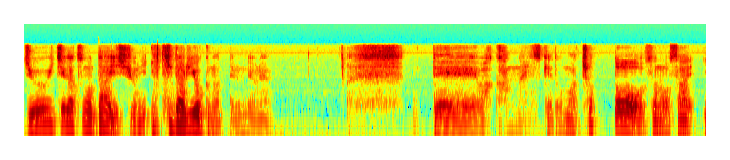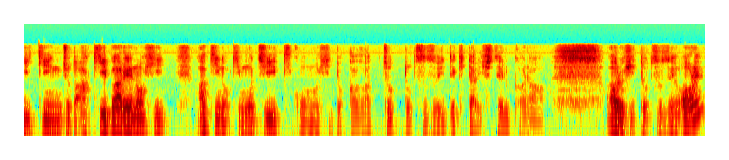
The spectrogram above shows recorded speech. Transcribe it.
11月の第1週にいきなり良くなってるんだよね。で、わかんないんですけど、まあちょっと、その最近、ちょっと秋晴れの日、秋の気持ちいい気候の日とかがちょっと続いてきたりしてるから、ある日突然、あれ？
